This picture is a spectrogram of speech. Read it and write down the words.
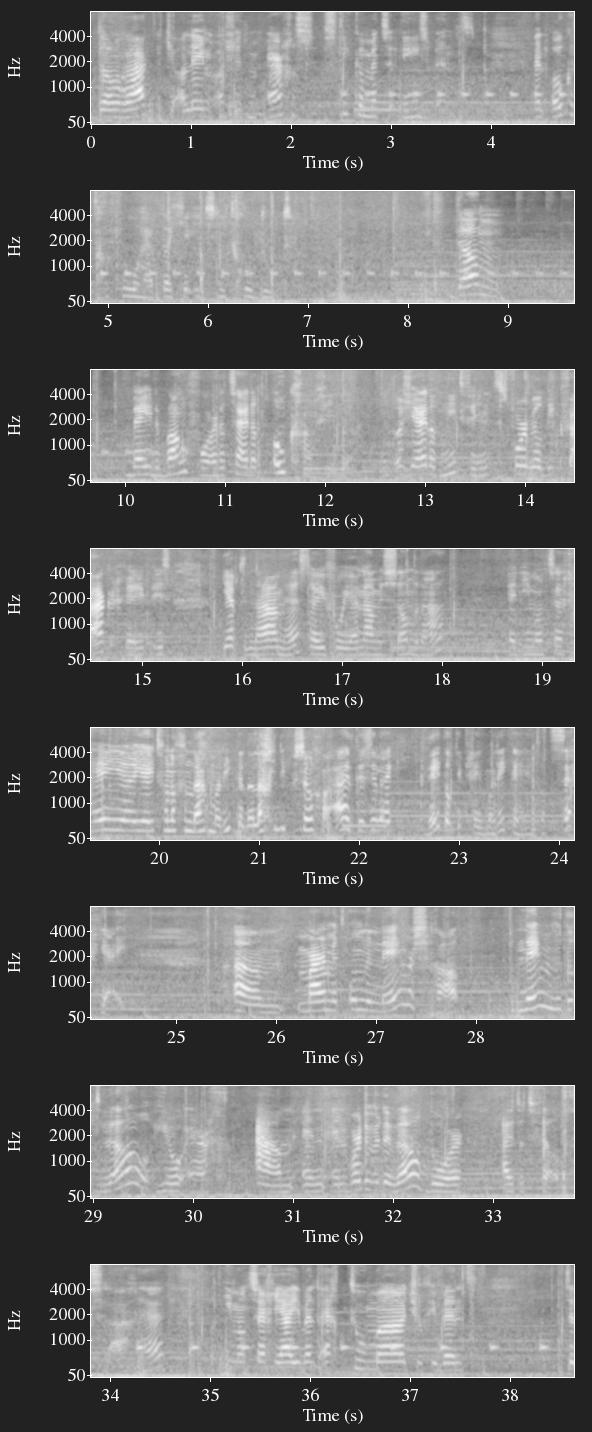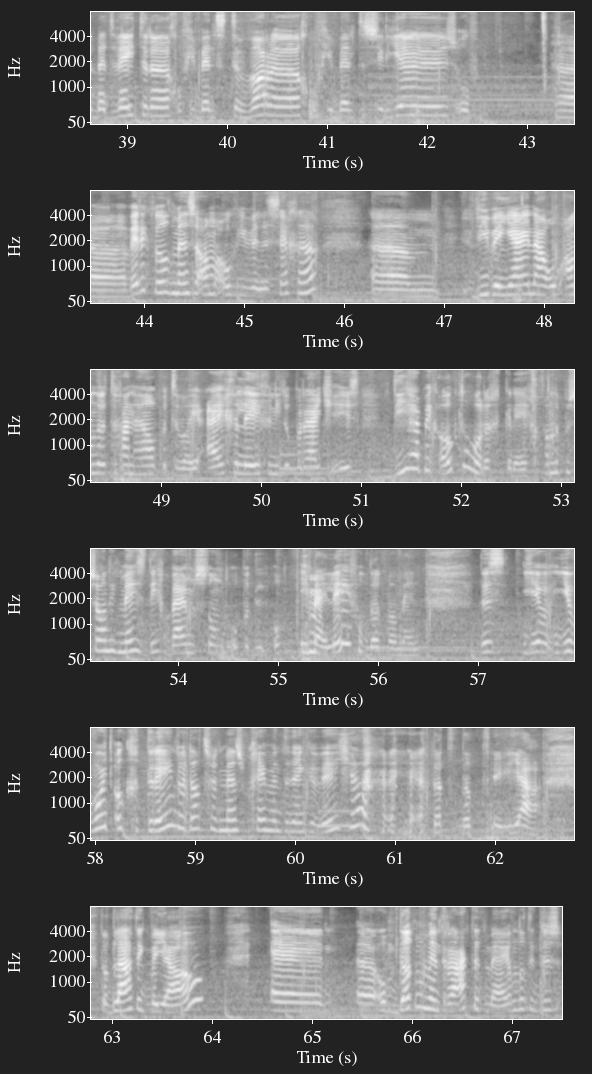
dan raakt het je alleen als je het ergens stiekem met ze eens bent. En ook het gevoel hebt dat je iets niet goed doet. Dan ben je er bang voor dat zij dat ook gaan vinden. Want als jij dat niet vindt, het voorbeeld die ik vaker geef is: je hebt een naam, hè? stel je voor, jouw naam is Sandra. Iemand zegt: hey, uh, je heet vanaf vandaag Marike. Dan lach je die persoon gewoon uit. Als je like, ik weet dat ik geen Marike heet, wat zeg jij? Um, maar met ondernemerschap nemen we dat wel heel erg aan. En, en worden we er wel door uit het veld geslagen. Hè? Dat iemand zegt, ja, je bent echt too much. Of je bent te bedweterig. Of je bent te warrig. Of je bent te serieus. Of uh, weet ik veel wat mensen allemaal over je willen zeggen. Um, wie ben jij nou om anderen te gaan helpen terwijl je eigen leven niet op een rijtje is? Die heb ik ook te horen gekregen van de persoon die het meest dicht bij me stond op het, op, in mijn leven op dat moment. Dus je, je wordt ook getraind door dat soort mensen op een gegeven moment te denken: Weet je, dat, dat, ja, dat laat ik bij jou. En uh, op dat moment raakt het mij, omdat ik dus,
